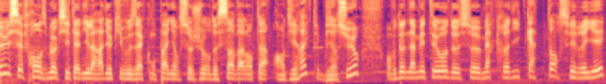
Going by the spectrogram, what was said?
Bienvenue, c'est France Bleu Occitanie, la radio qui vous accompagne en ce jour de Saint-Valentin en direct, bien sûr. On vous donne la météo de ce mercredi 14 février.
